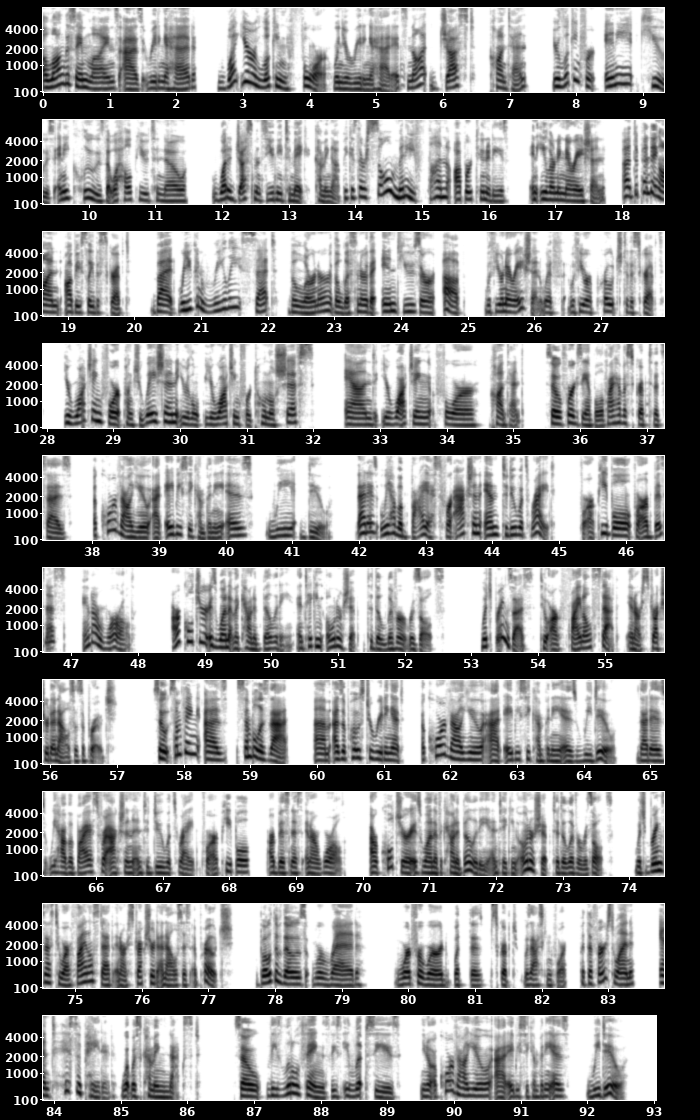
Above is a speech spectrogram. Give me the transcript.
along the same lines as reading ahead, what you're looking for when you're reading ahead. It's not just content. You're looking for any cues, any clues that will help you to know what adjustments you need to make coming up because there's so many fun opportunities in e-learning narration, uh, depending on obviously the script, but where you can really set the learner, the listener, the end user up with your narration, with with your approach to the script. You're watching for punctuation, you're you're watching for tonal shifts, and you're watching for content. So, for example, if I have a script that says, a core value at ABC Company is we do. That is, we have a bias for action and to do what's right for our people, for our business, and our world. Our culture is one of accountability and taking ownership to deliver results. Which brings us to our final step in our structured analysis approach. So, something as simple as that, um, as opposed to reading it, a core value at ABC Company is we do. That is, we have a bias for action and to do what's right for our people, our business, and our world. Our culture is one of accountability and taking ownership to deliver results, which brings us to our final step in our structured analysis approach. Both of those were read word for word what the script was asking for, but the first one anticipated what was coming next. So these little things, these ellipses, you know, a core value at ABC Company is we do.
